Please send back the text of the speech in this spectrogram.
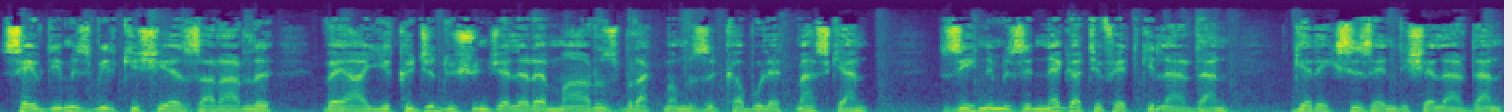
Sevdiğimiz bir kişiye zararlı veya yıkıcı düşüncelere maruz bırakmamızı kabul etmezken, zihnimizi negatif etkilerden, gereksiz endişelerden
